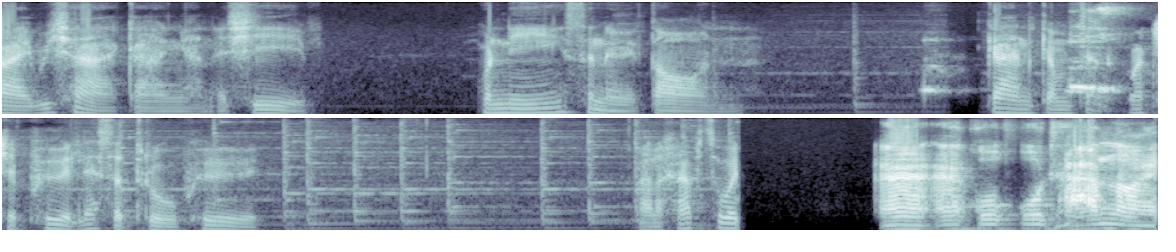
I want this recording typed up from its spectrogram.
รายวิชาการงานอาชีพ วันนี้เสนอตอน การกำจัดวัชพืชและศัตรูพืชเอาละครับสวัสดีอ่าอ่าครูครูถามหน่อย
